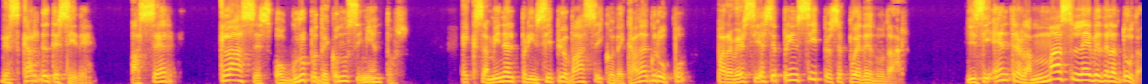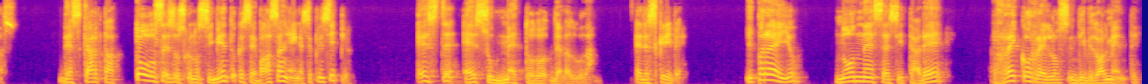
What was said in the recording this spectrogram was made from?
Descartes decide hacer clases o grupos de conocimientos examina el principio básico de cada grupo para ver si ese principio se puede dudar. Y si entra la más leve de las dudas, descarta todos esos conocimientos que se basan en ese principio. Este es su método de la duda. Él escribe, y para ello no necesitaré recorrerlos individualmente,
